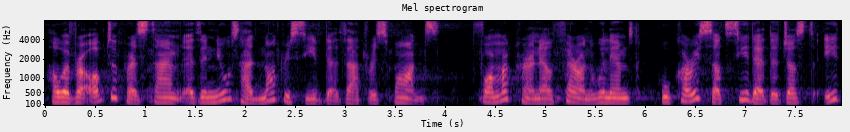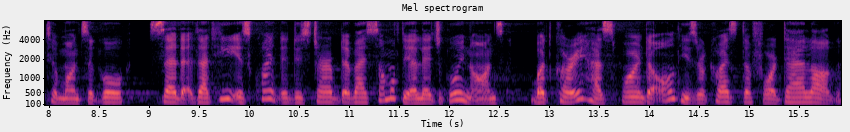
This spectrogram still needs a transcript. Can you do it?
However, up to press time, the news had not received that response. Former Colonel Ferron Williams, who Currie succeeded just eight months ago, said that he is quite disturbed by some of the alleged going-ons but Currie has spurned all his requests for dialogue.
